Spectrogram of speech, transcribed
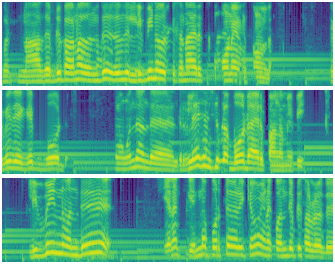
பட் நான் அதை எப்படி பார்க்கறேன்னா அது வந்து இது வந்து லிவின் ஒரு ரீசனா இருக்குமோன்னு எனக்கு தோணல. மேபி தே கெட் போர்டு அவங்க வந்து அந்த ரிலேஷன்ஷிப்ல போர்டு ஆயிருப்பாங்க மேபி லிவின் வந்து எனக்கு என்ன பொறுத்த வரைக்கும் எனக்கு வந்து எப்படி சொல்றது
